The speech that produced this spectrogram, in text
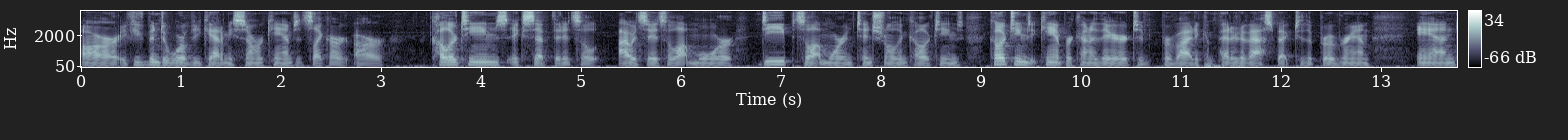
are if you've been to Worldview Academy summer camps, it's like our, our color teams, except that it's a I would say it's a lot more deep, it's a lot more intentional than color teams. Color teams at camp are kind of there to provide a competitive aspect to the program, and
